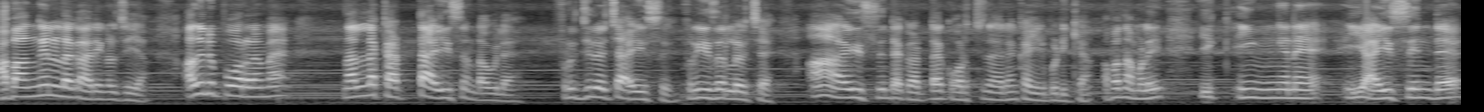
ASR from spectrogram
അപ്പോൾ അങ്ങനെയുള്ള കാര്യങ്ങൾ ചെയ്യാം. അതിന് പുറമെ നല്ല കട്ട ഐസ് ഉണ്ടാവില്ലേ? ഫ്രിഡ്ജിൽ വെച്ച ഐസ് ഫ്രീസറിൽ വെച്ച് ആ ഐസിന്റെ കട്ട കുറച്ച് നേരം കയ്യിൽ പിടിക്കാം. അപ്പോൾ നമ്മൾ ഈ ഇങ്ങനെ ഈ ഐസിന്റെ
